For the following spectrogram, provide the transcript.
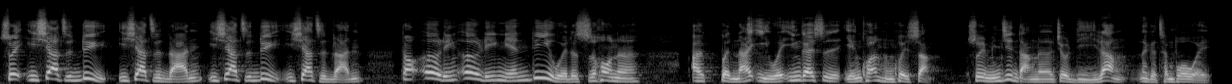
所以一下子绿，一下子蓝，一下子绿，一下子蓝。到二零二零年立委的时候呢，啊，本来以为应该是严宽恒会上，所以民进党呢就礼让那个陈柏维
